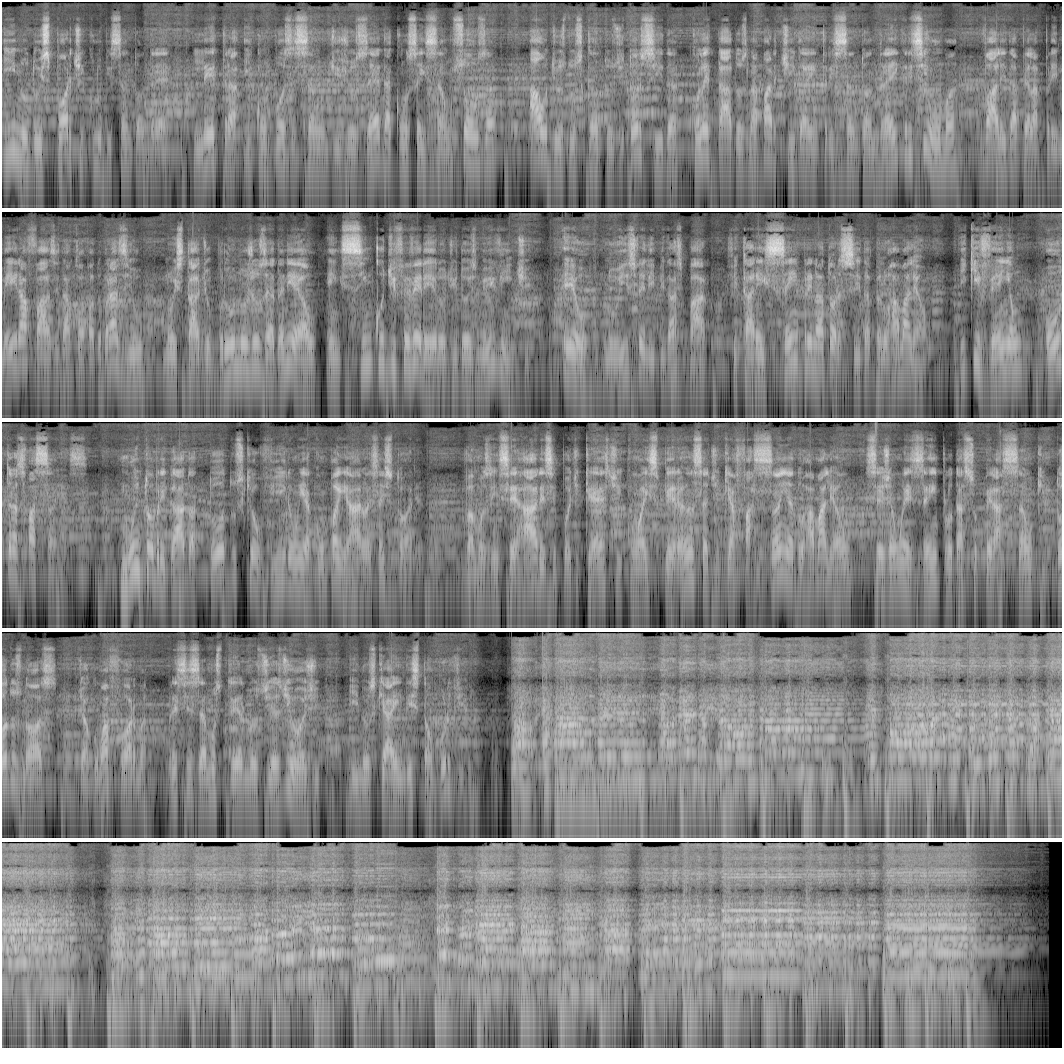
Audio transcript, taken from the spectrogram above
hino do Esporte Clube Santo André, letra e composição de José da Conceição Souza, áudios dos cantos de torcida coletados na partida entre Santo André e Criciúma, válida pela primeira fase da Copa do Brasil, no estádio Bruno José Daniel, em 5 de fevereiro de 2020. Eu, Luiz Felipe Gaspar, ficarei sempre na torcida pelo Ramalhão. E que venham outras façanhas. Muito obrigado a todos que ouviram e acompanharam essa história. Vamos encerrar esse podcast com a esperança de que a façanha do Ramalhão seja um exemplo da superação que todos nós, de alguma forma, precisamos ter nos dias de hoje e nos que ainda estão por vir.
